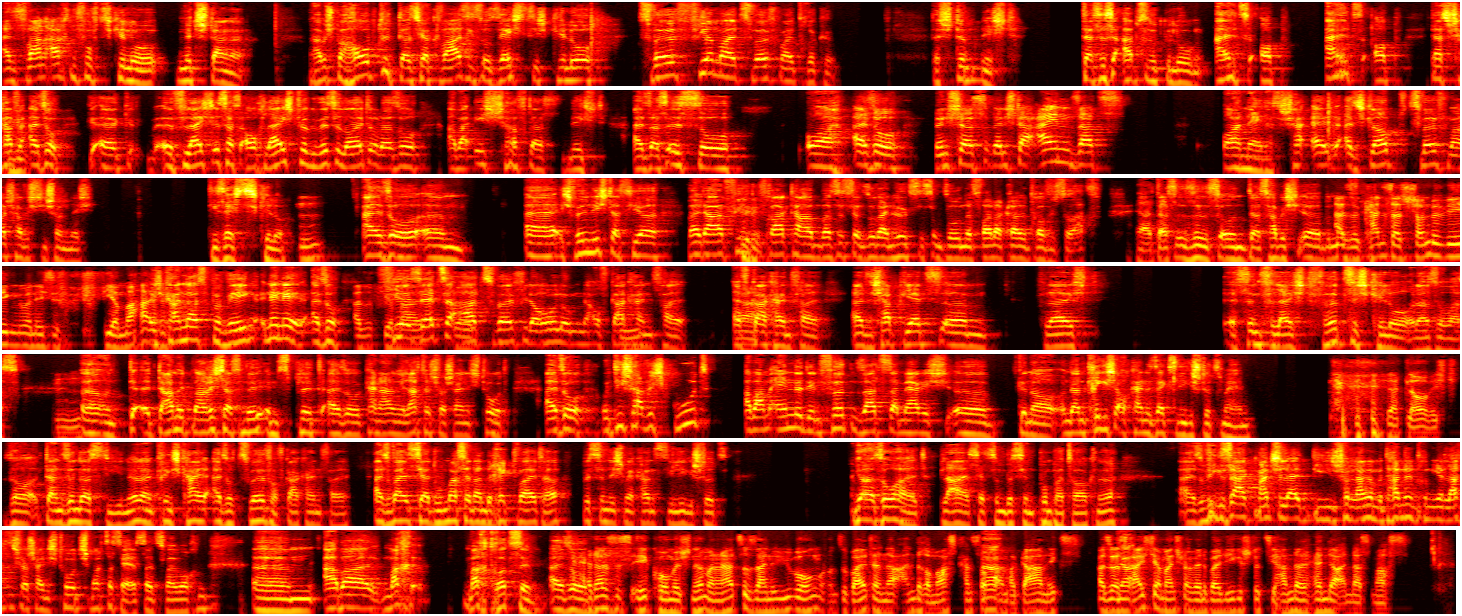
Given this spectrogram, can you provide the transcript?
also es waren 58 Kilo mit Stange. Da habe ich behauptet, dass ich ja quasi so 60 Kilo zwölf, viermal, zwölfmal drücke. Das stimmt nicht. Das ist absolut gelogen. Als ob, als ob. Das schaffe, also äh, äh, vielleicht ist das auch leicht für gewisse Leute oder so, aber ich schaffe das nicht. Also das ist so, oh, also wenn ich das, wenn ich da einen Satz, oh nee, das, äh, also ich glaube zwölfmal schaffe ich die schon nicht, die 60 Kilo. Mhm. Also ähm, äh, ich will nicht, dass hier, weil da viele gefragt haben, was ist denn so dein höchstes und so, und das war da gerade drauf. Ich so, ach, ja, das ist es und das habe ich äh, benutzt. Also kannst das schon bewegen, nur nicht viermal. Ich kann das bewegen. Nee, nee, also, also vier Sätze, A zwölf Wiederholungen auf gar mhm. keinen Fall. Auf ja. gar keinen Fall. Also ich habe jetzt ähm, vielleicht, es sind vielleicht 40 Kilo oder sowas. Mhm. Äh, und damit mache ich das mit im Split. Also keine Ahnung, ihr lacht euch wahrscheinlich tot. Also und die schaffe ich gut, aber am Ende den vierten Satz, da merke ich, äh, genau, und dann kriege ich auch keine sechs Liegestütze mehr hin. ja, glaube ich. So, dann sind das die, ne? Dann kriege ich kein, also zwölf auf gar keinen Fall. Also weil es ja, du machst ja dann direkt weiter, bis du nicht mehr kannst, die Liegestütze. Ja, so halt. Klar, ist jetzt so ein bisschen Pumper-Talk, ne? Also wie gesagt, manche Leute, die schon lange mit Handeln trainieren, lachen sich wahrscheinlich tot. Ich mache das ja erst seit zwei Wochen. Ähm, aber mach, Mach trotzdem. Also ja, das ist eh komisch, ne? Man hat so seine Übungen und sobald du eine andere machst, kannst du ja. auf einmal gar nichts. Also das ja. reicht ja manchmal, wenn du bei Liegestütz die Hände anders machst.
